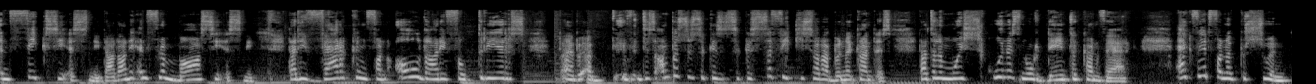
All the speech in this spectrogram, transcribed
infeksie is nie, dat daar nie inflammasie is nie, dat die werking van al daardie filtreers uh, uh, dit is amper soos 'n sulke siffietjies wat daar binnekant is, dat hulle mooi skoon is en ordentlik kan werk. Ek weet van 'n persoon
